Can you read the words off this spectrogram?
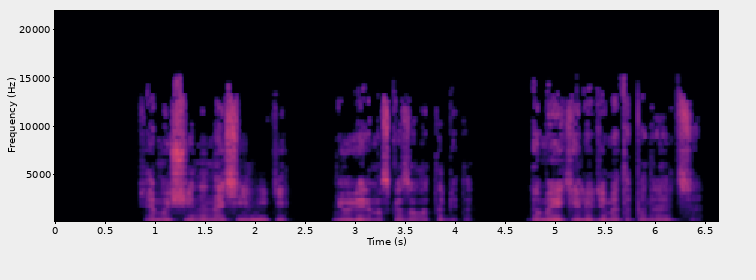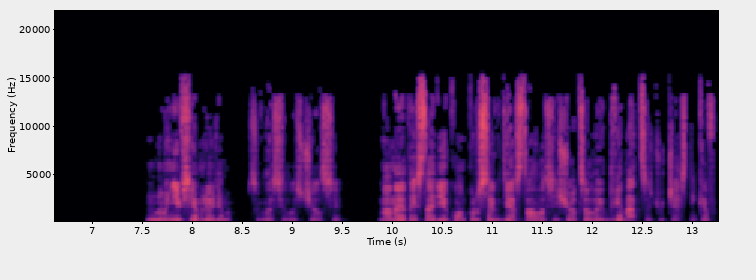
— Все мужчины — насильники? — неуверенно сказала Табита. — Думаете, людям это понравится? — Ну, не всем людям, — согласилась Челси. — Но на этой стадии конкурса, где осталось еще целых двенадцать участников,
